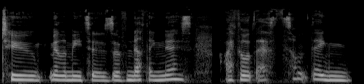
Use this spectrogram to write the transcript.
two millimeters of nothingness, I thought there's something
